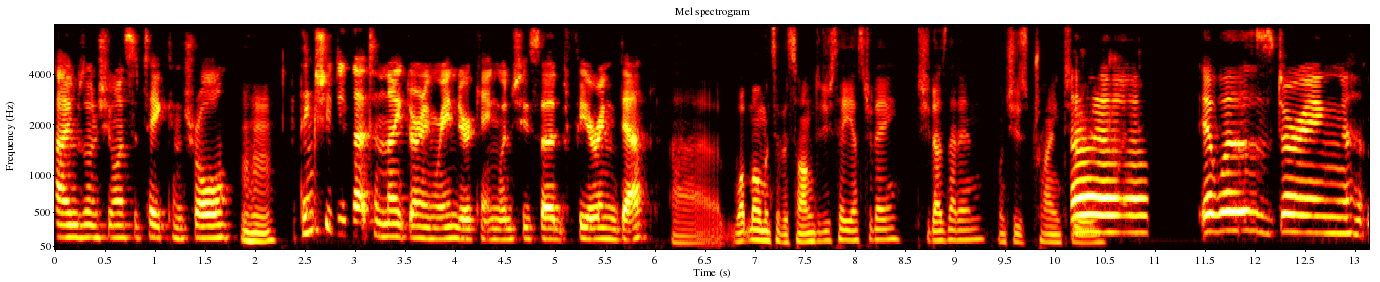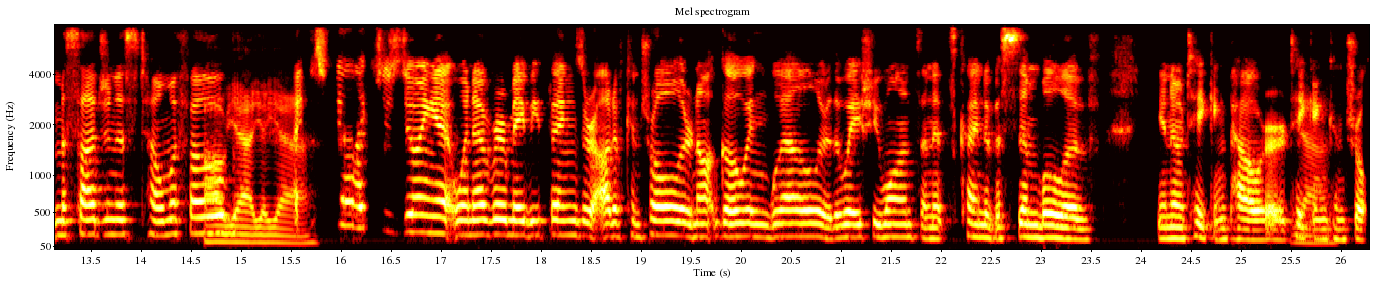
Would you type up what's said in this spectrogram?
times when she wants to take control? hmm I think she did that tonight during Reindeer King when she said fearing death. Uh, what moments of the song did you say yesterday she does that in when she's trying to? Uh, it was during misogynist homophobe. oh yeah, yeah, yeah. I just feel like she's doing it whenever maybe things are out of control or not going well or the way she wants, and it's kind of a symbol of, you know, taking power or taking Yeah. control,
